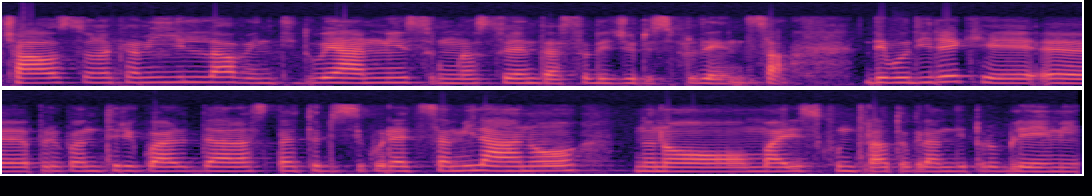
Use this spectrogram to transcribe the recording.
Ciao, sono Camilla, 22 anni, sono una studentessa di giurisprudenza. Devo dire che eh, per quanto riguarda l'aspetto di sicurezza a Milano non ho mai riscontrato grandi problemi,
